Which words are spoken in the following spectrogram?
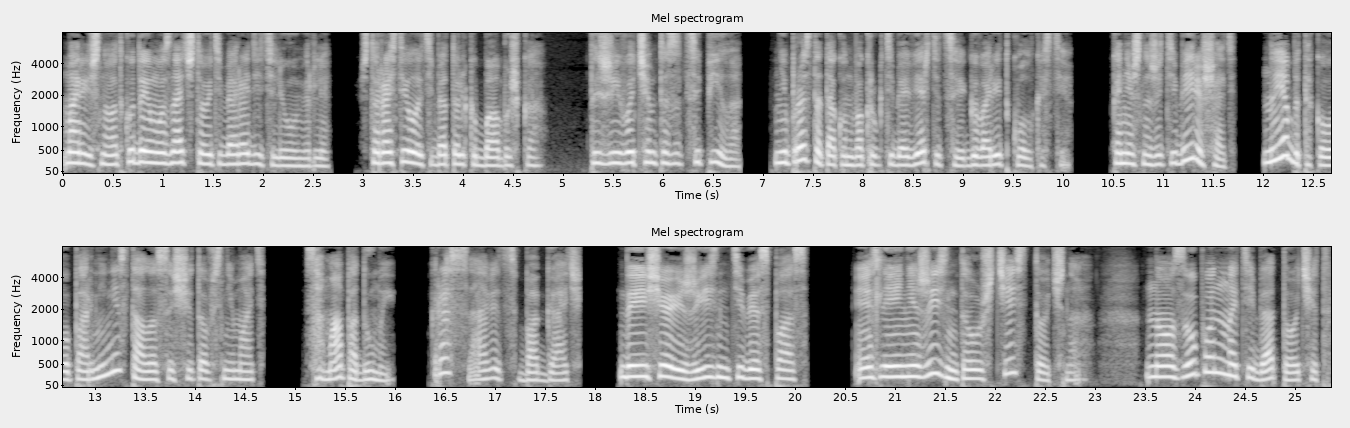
Мариш, ну откуда ему знать, что у тебя родители умерли? Что растила тебя только бабушка? Ты же его чем-то зацепила. Не просто так он вокруг тебя вертится и говорит колкости. Конечно же, тебе решать, но я бы такого парня не стала со счетов снимать. Сама подумай. Красавец, богач. Да еще и жизнь тебе спас. Если и не жизнь, то уж честь точно. Но зуб он на тебя точит.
